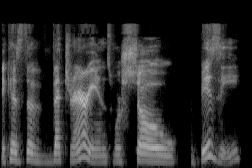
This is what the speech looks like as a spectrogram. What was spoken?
because the veterinarians were so busy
